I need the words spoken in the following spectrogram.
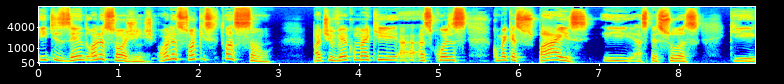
e dizendo: olha só, gente, olha só que situação. Para te ver como é que as coisas, como é que os pais e as pessoas que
